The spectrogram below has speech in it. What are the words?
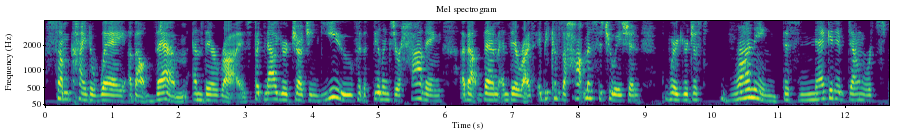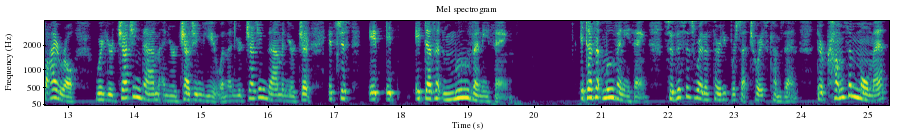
some kind of way about them and their rise, but now you're judging you for the feelings you're having about them and their rise. It becomes a hot mess situation where you're just running this negative downward spiral where you're judging them and you're judging you and then you're judging them and you're ju- it's just, it, it, it doesn't move anything. It doesn't move anything. So this is where the 30% choice comes in. There comes a moment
